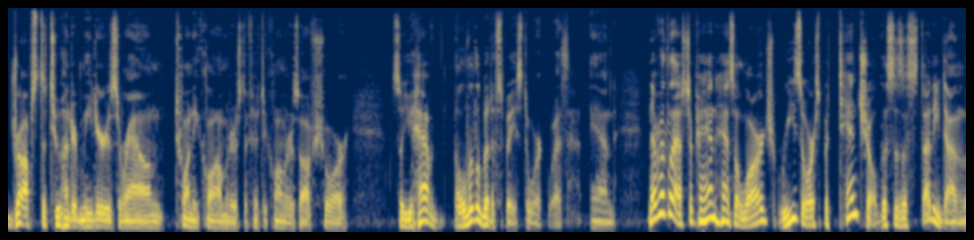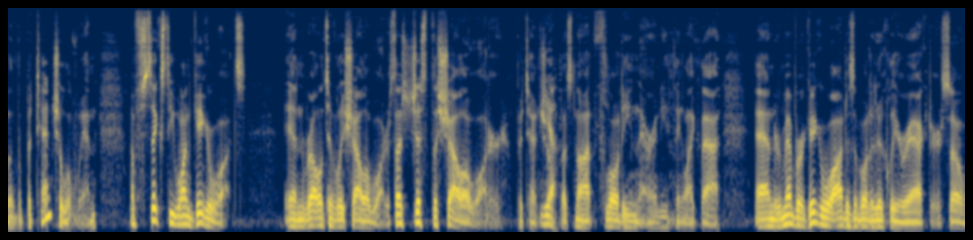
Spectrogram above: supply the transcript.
drops to 200 meters around 20 kilometers to 50 kilometers offshore. So you have a little bit of space to work with. And nevertheless, Japan has a large resource potential. This is a study done of the potential of wind of 61 gigawatts in relatively shallow waters. That's just the shallow water potential. Yeah. That's not floating or anything like that. And remember, a gigawatt is about a nuclear reactor. So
